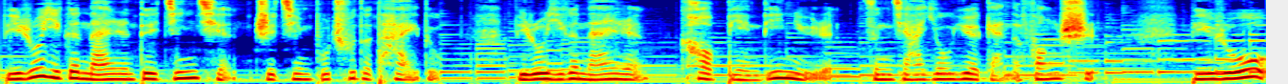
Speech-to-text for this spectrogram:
比如一个男人对金钱只进不出的态度，比如一个男人靠贬低女人增加优越感的方式，比如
